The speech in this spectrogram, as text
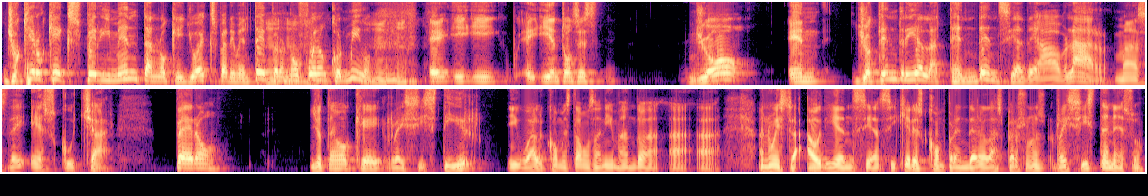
yo quiero que experimentan lo que yo experimenté, pero no fueron conmigo. Eh, y, entonces yo, en, yo tendría la tendencia de hablar más de escuchar, pero yo tengo que resistir, igual como estamos animando a, nuestra audiencia. Si quieres comprender a las personas, resisten eso.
